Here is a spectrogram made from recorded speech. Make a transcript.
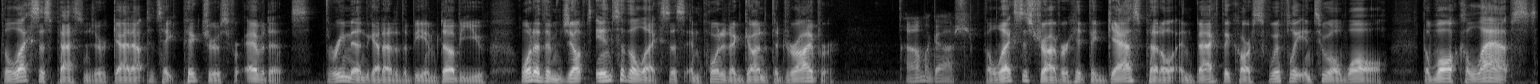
the Lexus passenger got out to take pictures for evidence. Three men got out of the BMW. One of them jumped into the Lexus and pointed a gun at the driver. Oh my gosh. The Lexus driver hit the gas pedal and backed the car swiftly into a wall. The wall collapsed,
